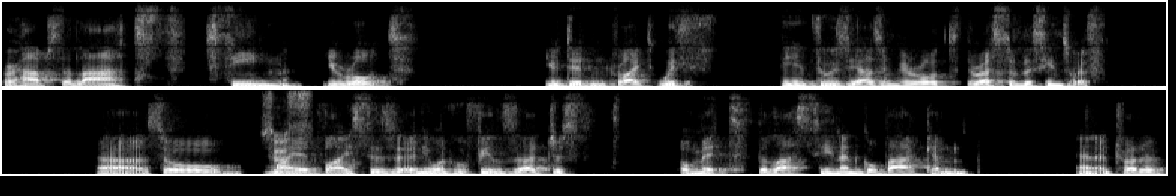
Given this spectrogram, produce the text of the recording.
perhaps the last scene you wrote, you didn't write with the enthusiasm you wrote the rest of the scenes with. Uh, so, so, my advice is anyone who feels that just omit the last scene and go back and, and, and try to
